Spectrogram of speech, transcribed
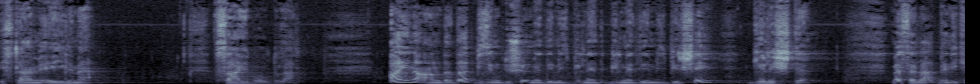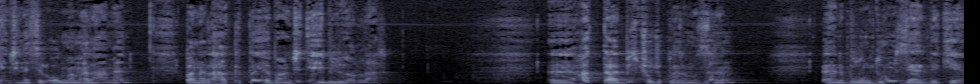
İslami eğilime sahip oldular. Aynı anda da bizim düşünmediğimiz, bilmediğimiz bir şey gelişti. Mesela ben ikinci nesil olmama rağmen bana rahatlıkla yabancı diyebiliyorlar. E, hatta biz çocuklarımızın yani bulunduğumuz yerdeki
